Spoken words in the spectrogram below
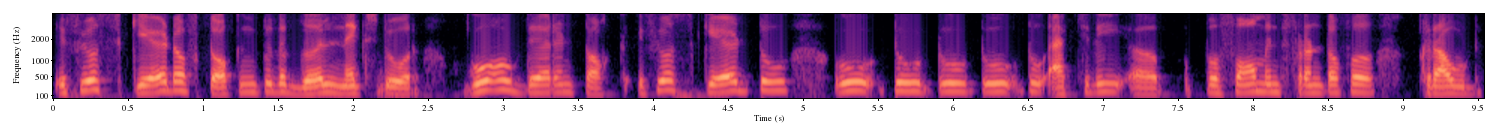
If you're scared of talking to the girl next door go out there and talk. If you're scared to to to to to, actually uh, perform in front of a crowd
